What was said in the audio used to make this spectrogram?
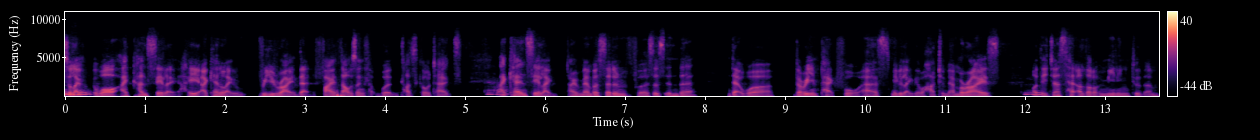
So mm-hmm. like while I can't say like, hey, I can like rewrite that 5,000 word classical text, uh-huh. I can say like, I remember certain verses in there that were very impactful as maybe like they were hard to memorize mm-hmm. or they just had a lot of meaning to them.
